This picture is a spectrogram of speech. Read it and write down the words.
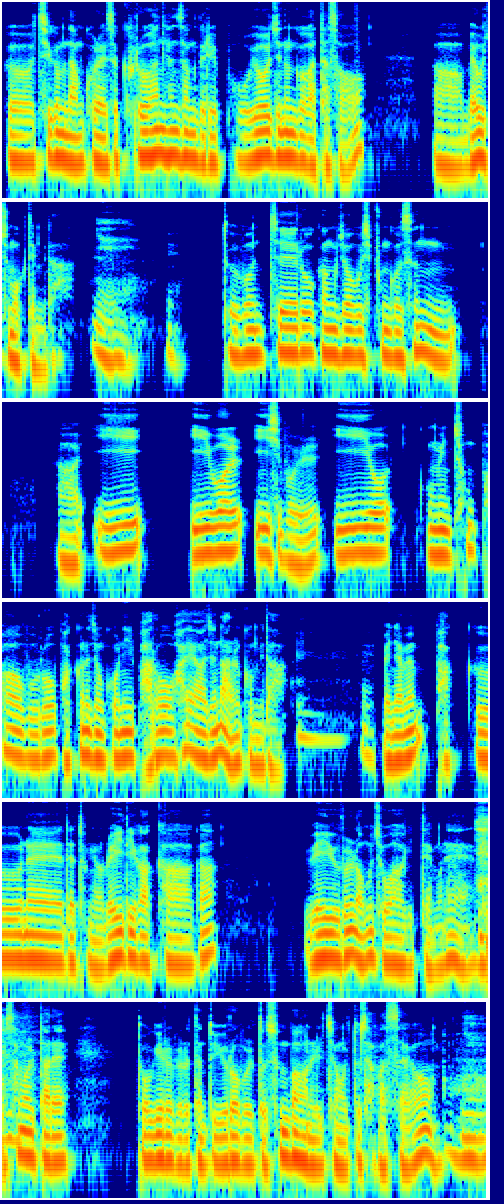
그 지금 남코리아에서 그러한 현상들이 보여지는 것 같아서 어, 매우 주목됩니다. 예. 두 번째로 강조하고 싶은 것은 어, 이 2월 25일 2.25 국민 총파업으로 박근혜 정권이 바로 하야하지는 않을 겁니다. 음. 왜냐하면 박근혜 대통령 레이디 가카가 외유를 너무 좋아하기 때문에 또 3월 달에 독일을 비롯한 또 유럽을 또 순방하는 일정을 또 잡았어요. 예.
